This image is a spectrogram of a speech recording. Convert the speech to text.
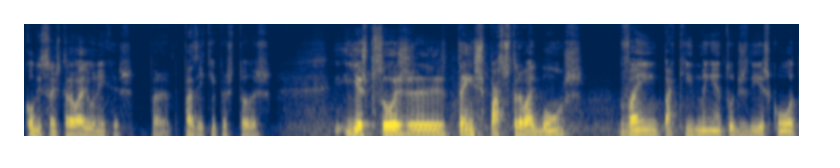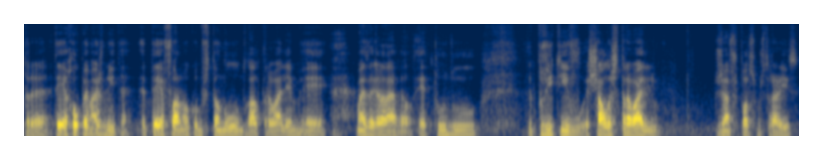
condições de trabalho únicas para, para as equipas todas. E as pessoas eh, têm espaços de trabalho bons, vêm para aqui de manhã todos os dias com outra. Até a roupa é mais bonita, até a forma como estão no local de trabalho é, é mais agradável. É tudo positivo. As salas de trabalho, já vos posso mostrar isso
